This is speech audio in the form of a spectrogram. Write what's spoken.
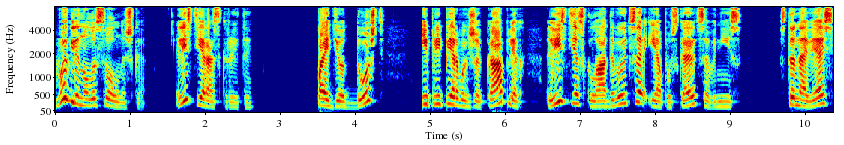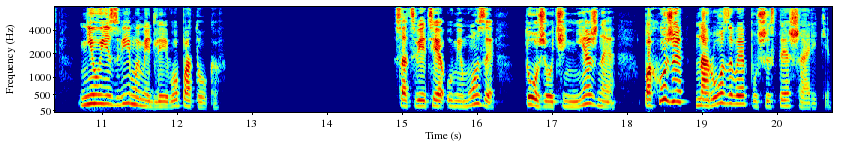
Выглянуло солнышко, листья раскрыты. Пойдет дождь, и при первых же каплях листья складываются и опускаются вниз, становясь неуязвимыми для его потоков. Соцветия у мимозы тоже очень нежные, похожи на розовые пушистые шарики.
